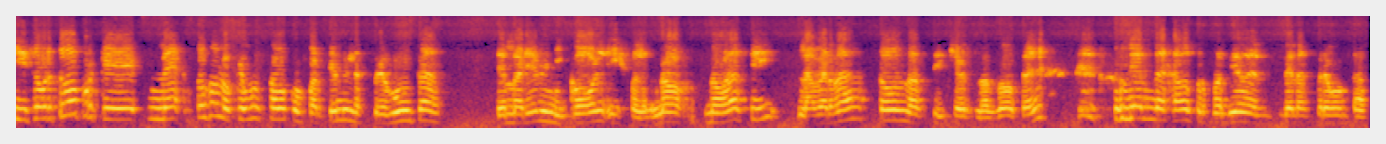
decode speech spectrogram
Y sobre todo porque me, todo lo que hemos estado compartiendo y las preguntas de Mariano y Nicole, híjole, no, no, ahora sí, la verdad, todas las teachers, las dos, ¿eh? me han dejado sorprendido de, las preguntas.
